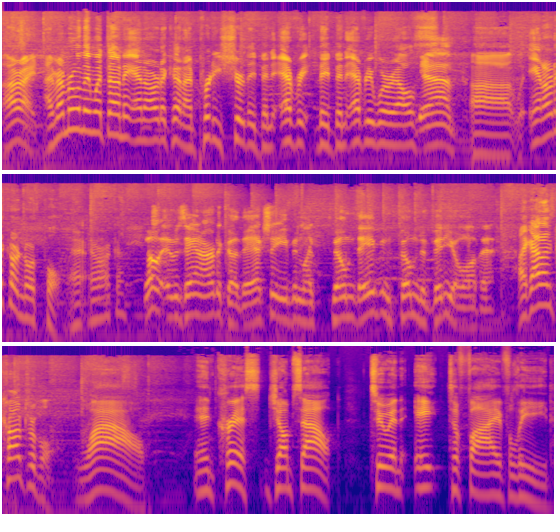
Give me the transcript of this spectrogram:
All right. I remember when they went down to Antarctica, and I'm pretty sure they've been every they've been everywhere else. Yeah. Uh, Antarctica or North Pole? A- Antarctica. No, it was Antarctica. They actually even like filmed. They even filmed a video of it. I got uncomfortable. Wow. And Chris jumps out to an eight to five lead.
